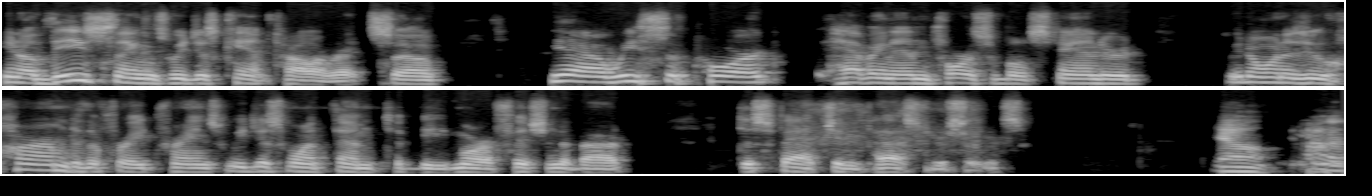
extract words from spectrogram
You know, these things we just can't tolerate. So, yeah, we support having an enforceable standard. We don't want to do harm to the freight trains. We just want them to be more efficient about dispatching passenger service. Yeah, uh,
